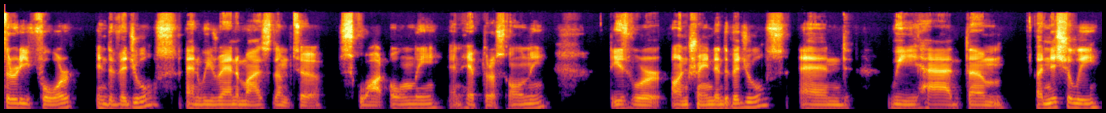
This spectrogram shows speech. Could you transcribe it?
34 individuals and we randomized them to squat only and hip thrust only. These were untrained individuals and we had them initially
